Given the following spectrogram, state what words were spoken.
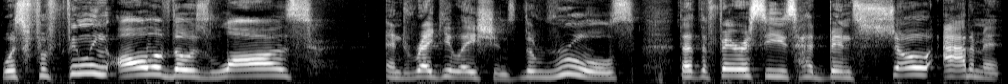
was fulfilling all of those laws and regulations, the rules that the Pharisees had been so adamant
